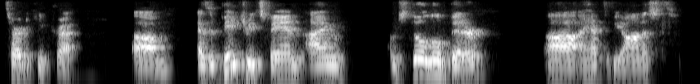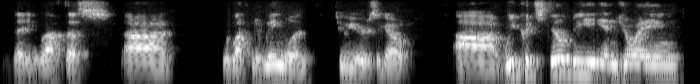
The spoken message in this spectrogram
it's hard to keep track. Um, as a Patriots fan, I'm I'm still a little bitter. Uh, I have to be honest that he left us. Uh, we left New England two years ago. Uh, we could still be enjoying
